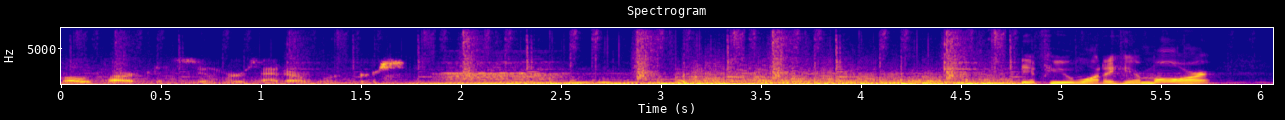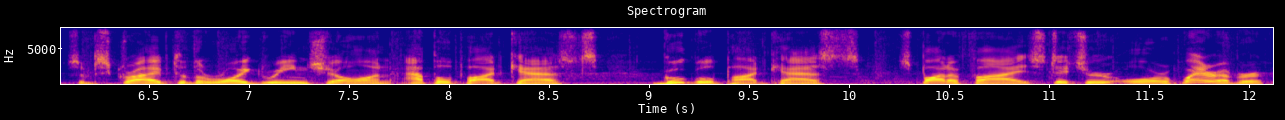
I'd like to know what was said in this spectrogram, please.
both our consumers and our workers. If you want to hear more, subscribe to The Roy Green Show on Apple Podcasts, Google Podcasts, Spotify, Stitcher, or wherever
